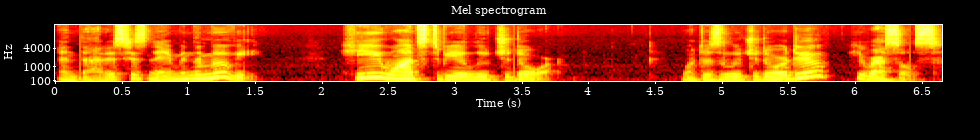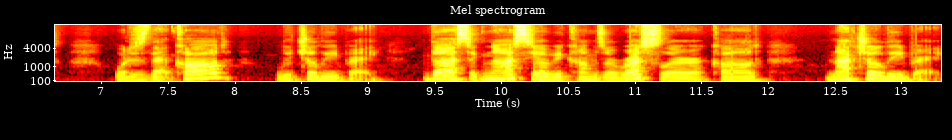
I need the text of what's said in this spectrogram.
and that is his name in the movie. He wants to be a luchador. What does a luchador do? He wrestles. What is that called? Lucha Libre. Thus, Ignacio becomes a wrestler called Nacho Libre.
